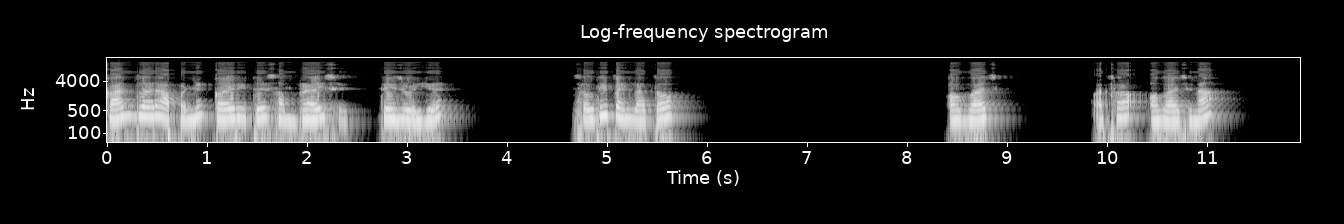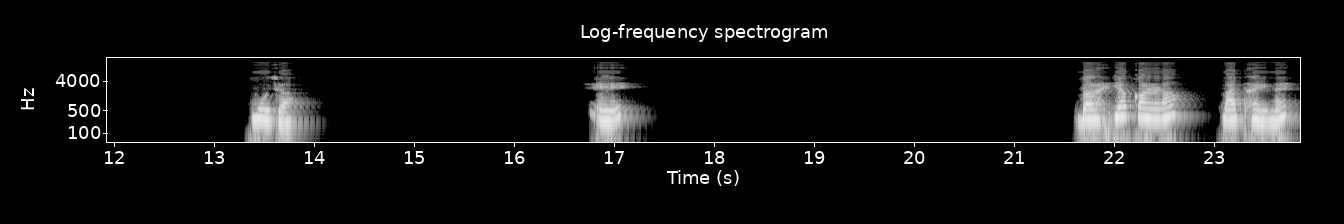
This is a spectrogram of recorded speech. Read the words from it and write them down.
કાન દ્વારા આપણને કઈ રીતે સંભળાય છે તે જોઈએ. સૌથી પહેલા તો અવાજ અથવા અવાજના મોજા. એ બાહ્ય કર્ણમાં થઈને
